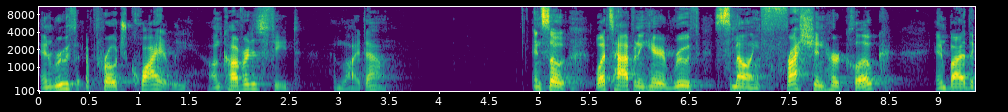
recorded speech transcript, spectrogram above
And Ruth approached quietly, uncovered his feet, and lie down. And so, what's happening here? Ruth, smelling fresh in her cloak, and by the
